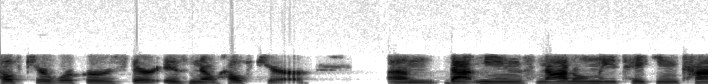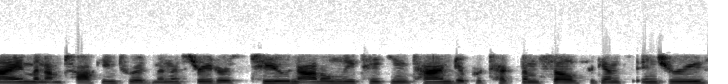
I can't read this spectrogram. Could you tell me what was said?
healthcare workers, there is no healthcare. Um, that means not only taking time, and I'm talking to administrators too, not only taking time to protect themselves against injuries,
